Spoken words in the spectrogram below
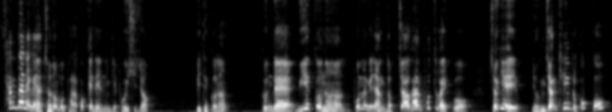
상단에 그냥 전원부 바라 꽂게 되어 있는 게 보이시죠? 밑에 거는? 근데 위에 거는 보면 그냥 넓적한 포트가 있고 저기에 영장 케이블 꽂고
